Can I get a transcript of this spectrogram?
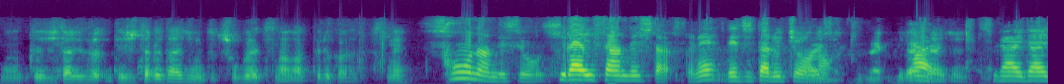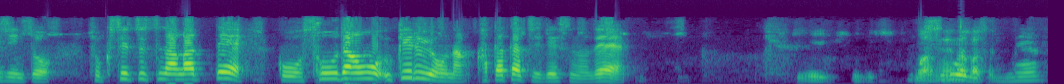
まあデジタル、デジタル大臣と直でつながってるからですね。そうなんですよ。平井さんでしたっけね、デジタル庁の。平井。大臣。平井大臣と直接つながって、こう、相談を受けるような方たちですので、すごい、そうです。まあね、長ね。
